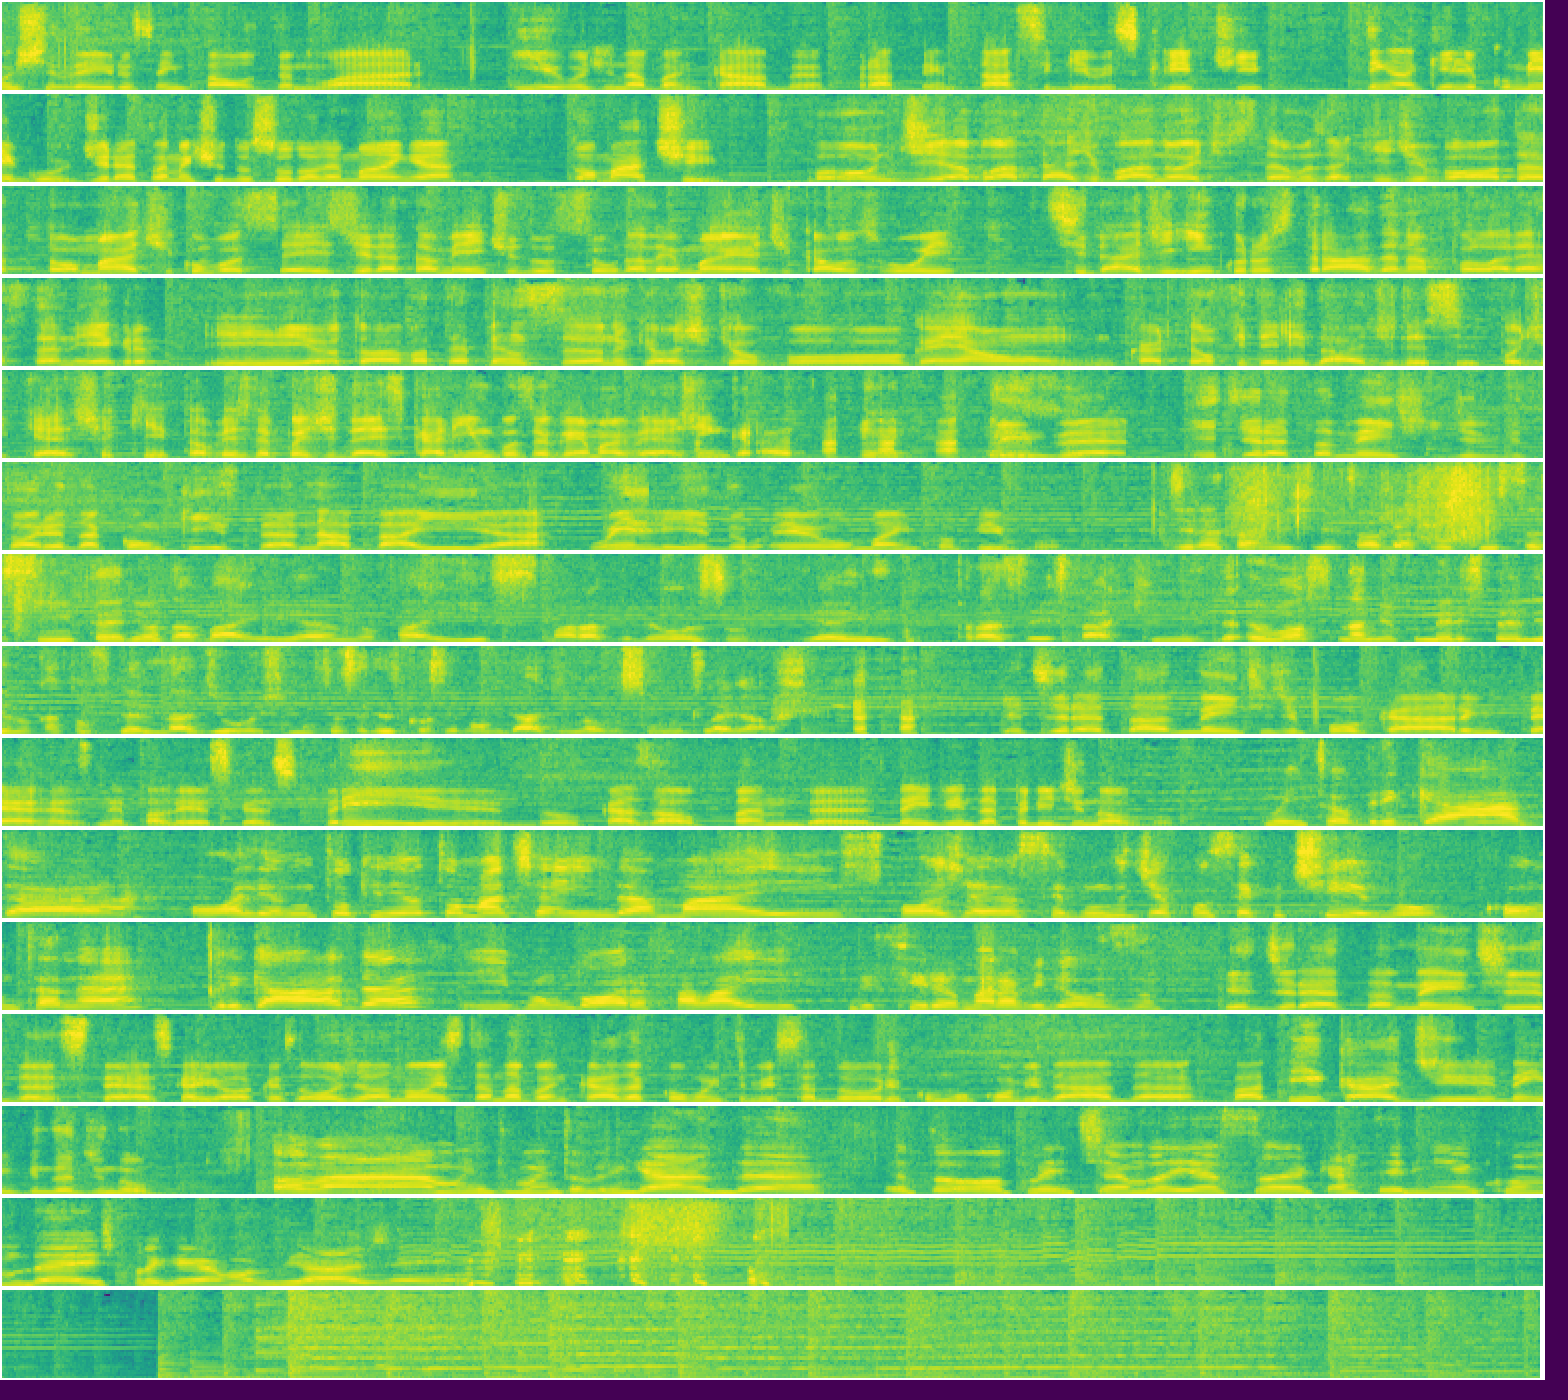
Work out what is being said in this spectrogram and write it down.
Mochileiro Sem Pauta no ar. E hoje na bancada, para tentar seguir o script, tenho aquele comigo, diretamente do sul da Alemanha, Tomate. Bom dia, boa tarde, boa noite. Estamos aqui de volta. Tomate com vocês, diretamente do sul da Alemanha, de Karlsruhe, cidade incrustada na Floresta Negra. E eu tava até pensando que eu acho que eu vou ganhar um, um cartão fidelidade desse podcast aqui. Talvez depois de 10 carimbos eu ganhe uma viagem grátis. Quem dera. E diretamente de Vitória da Conquista, na Bahia, Willy do Eu Mãe Tô Vivo diretamente de Vitória da Conquista, assim, interior da Bahia, meu país maravilhoso. E aí, prazer estar aqui. Eu vou assinar minha primeira estrelinha no cartão Fidelidade hoje, mas tenho certeza que você vai convidar de novo, vai ser muito legal. e diretamente de Pocar, em terras nepalescas, Pri, do casal Panda. Bem-vinda, Pri, de novo. Muito obrigada. Olha, não tô que nem o tomate ainda, mas ó, já é o segundo dia consecutivo. Conta, né? Obrigada e vamos embora falar aí desse Irã maravilhoso. E diretamente das terras cariocas, hoje ela não está na bancada como entrevistadora e como convidada. Babi Cade, bem-vinda de novo. Olá, muito, muito obrigada. Eu tô pleiteando aí essa carteirinha com 10 para ganhar uma viagem.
